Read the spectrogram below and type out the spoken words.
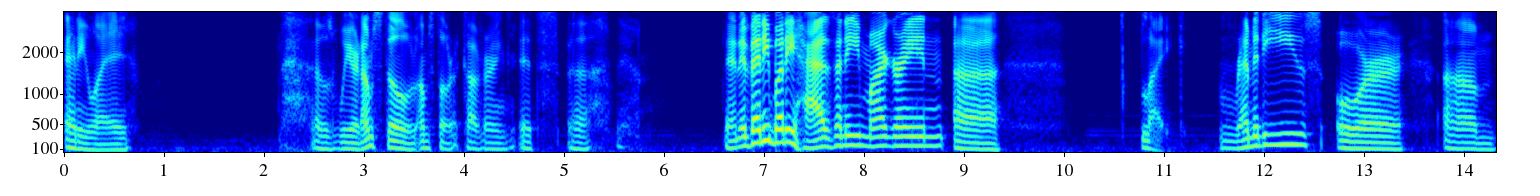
anyway, that was weird. I'm still I'm still recovering. It's uh man. And if anybody has any migraine, uh, like remedies or um,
